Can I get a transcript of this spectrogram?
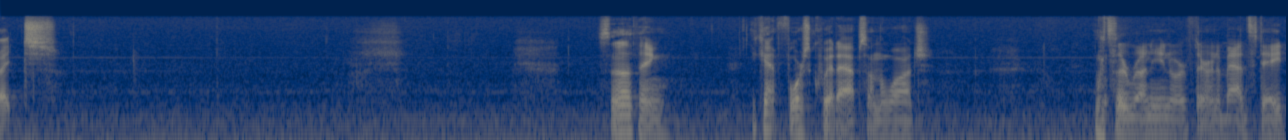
Right. It's another thing. You can't force quit apps on the watch. Once they're running or if they're in a bad state,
